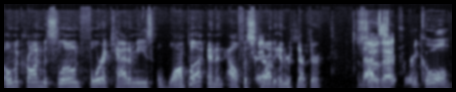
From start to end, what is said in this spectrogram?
Omicron with Sloane, four academies, Wampa, and an Alpha Squad interceptor. That's so that pretty cool.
